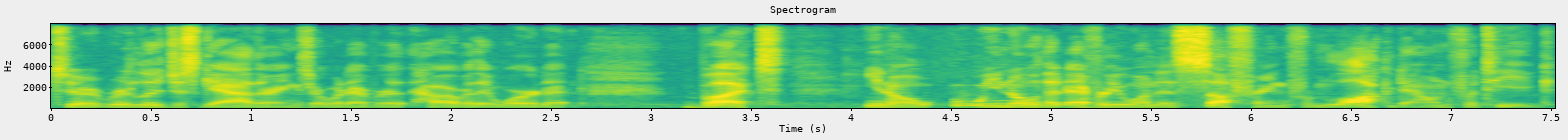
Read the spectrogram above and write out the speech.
to religious gatherings or whatever, however they word it, but you know, we know that everyone is suffering from lockdown fatigue.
